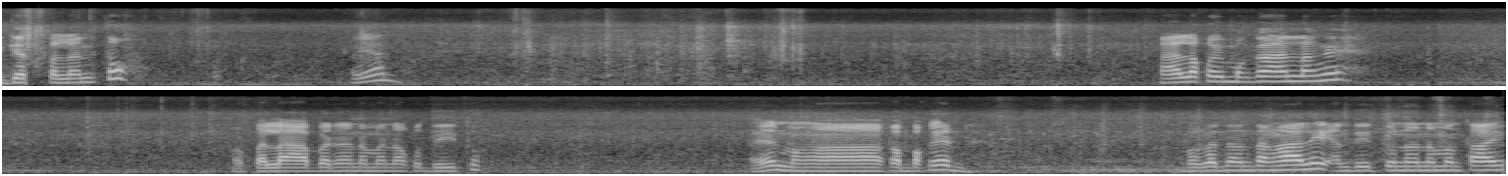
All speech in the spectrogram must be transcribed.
Bigat pala nito. Ayan. Kala ko yung magaan lang eh. Papalaban na naman ako dito. Ayan mga kabakid. Magandang tanghali. Andito na naman tayo.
